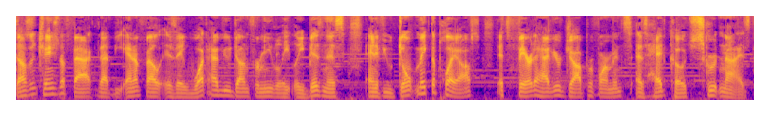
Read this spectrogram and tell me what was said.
doesn't change the fact that the NFL is a what have you done for me lately business, and if you don't make the playoffs, it's fair to have your job performance as head coach scrutinized.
